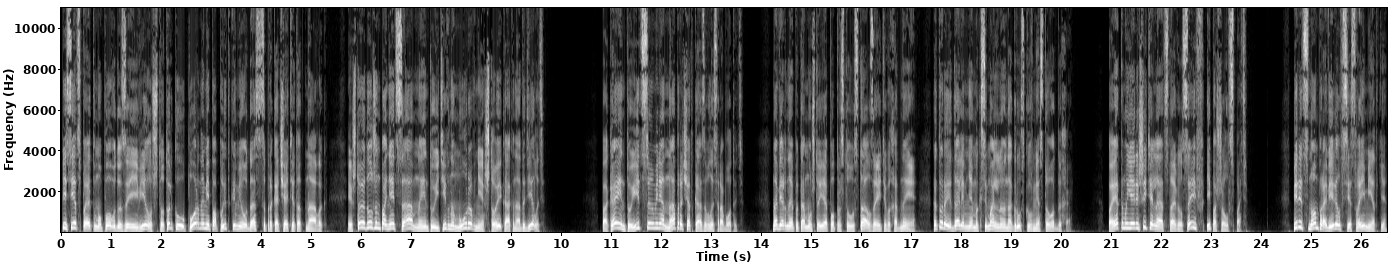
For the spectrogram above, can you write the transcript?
Песец по этому поводу заявил, что только упорными попытками удастся прокачать этот навык, и что я должен понять сам на интуитивном уровне, что и как надо делать. Пока интуиция у меня напрочь отказывалась работать. Наверное, потому что я попросту устал за эти выходные, которые дали мне максимальную нагрузку вместо отдыха. Поэтому я решительно отставил сейф и пошел спать. Перед сном проверил все свои метки.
